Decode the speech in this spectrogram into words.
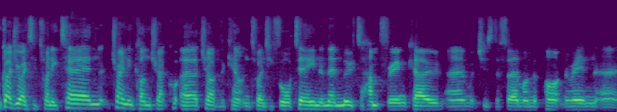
graduated 2010, training contract, uh, chartered accountant 2014, and then moved to Humphrey and Co, um, which is the firm I'm a partner in, uh,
